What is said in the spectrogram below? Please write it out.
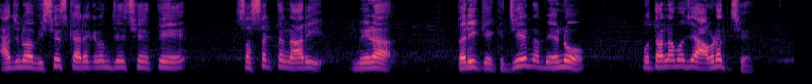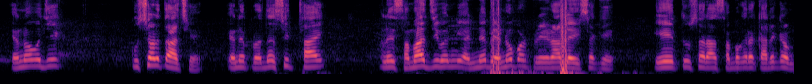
આજનો આ વિશેષ કાર્યક્રમ જે છે તે સશક્ત નારી મેળા તરીકે કે જે બહેનો પોતાનામાં જે આવડત છે એનો જે કુશળતા છે, એને પ્રદર્શિત થાય અને સમાજ જીવનની અન્ય બહેનો પણ પ્રેરણા લઈ શકે, એ હેતુસર આ સમગ્ર કાર્યક્રમ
